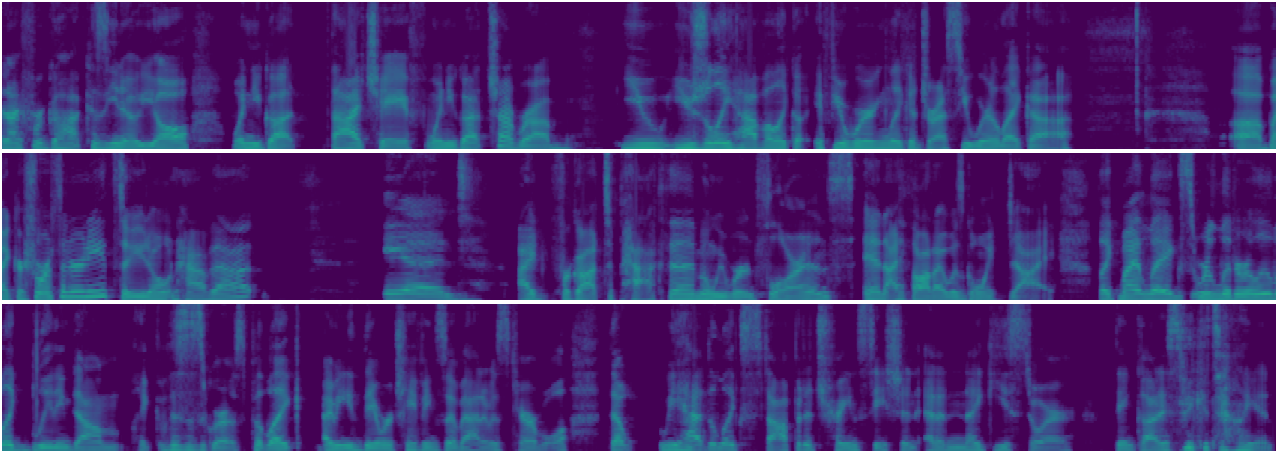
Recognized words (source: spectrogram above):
And I forgot because you know, y'all, when you got thigh chafe, when you got chub rub, you usually have a, like a, if you're wearing like a dress, you wear like a, uh biker shorts underneath, so you don't have that. And I forgot to pack them, and we were in Florence, and I thought I was going to die. Like my legs were literally like bleeding down. Like this is gross, but like I mean, they were chafing so bad it was terrible that we had to like stop at a train station at a Nike store. Thank God I speak Italian.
